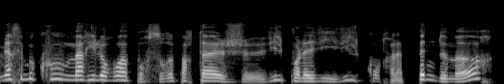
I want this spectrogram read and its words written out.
Merci beaucoup Marie Leroy pour ce reportage euh, Ville pour la vie, ville contre la peine de mort.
